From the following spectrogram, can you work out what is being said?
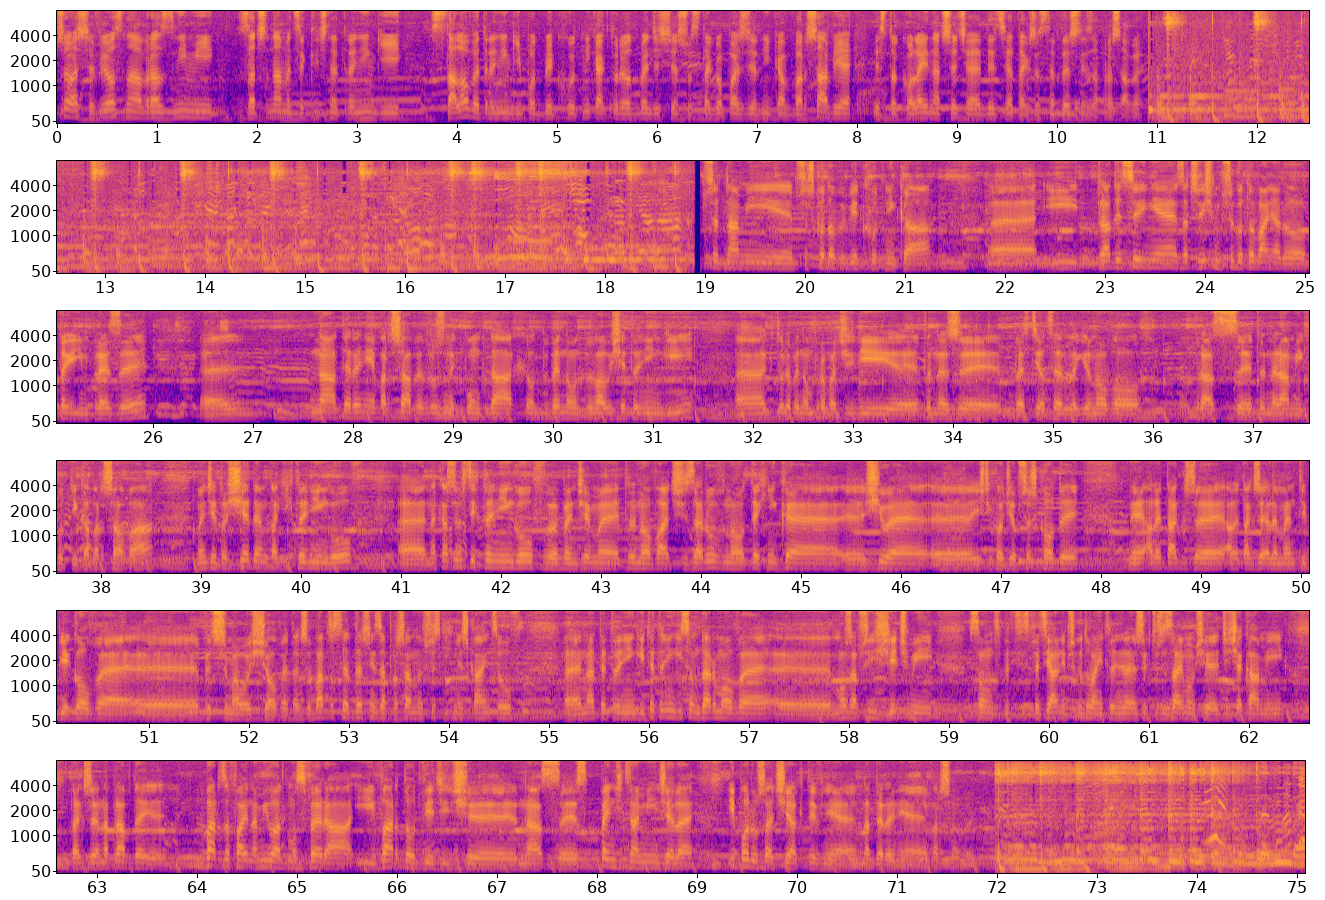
Rozpoczęła się wiosna, a wraz z nimi zaczynamy cykliczne treningi, stalowe treningi pod bieg hutnika, który odbędzie się 6 października w Warszawie. Jest to kolejna trzecia edycja, także serdecznie zapraszamy. Przed nami przeszkodowy bieg hutnika e, i tradycyjnie zaczęliśmy przygotowania do tej imprezy. E, na terenie Warszawy w różnych punktach będą odbywały się treningi, e, które będą prowadzili trenerzy Bestioce Legionowo wraz z trenerami Hutnika Warszawa. Będzie to 7 takich treningów. E, Na każdym z tych treningów będziemy trenować zarówno technikę, e, siłę, e, jeśli chodzi o przeszkody, ale także, ale także elementy biegowe, wytrzymałościowe. Także bardzo serdecznie zapraszamy wszystkich mieszkańców na te treningi. Te treningi są darmowe, można przyjść z dziećmi, są specjalnie przygotowani trenerzy, którzy zajmą się dzieciakami. Także naprawdę bardzo fajna, miła atmosfera i warto odwiedzić e, nas, e, spędzić z nami niedzielę i poruszać się aktywnie na terenie Warszawy. remember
